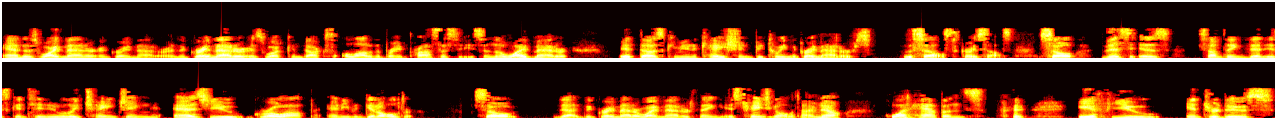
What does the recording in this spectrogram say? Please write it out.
and there's white matter and gray matter, and the gray matter is what conducts a lot of the brain processes, and the white matter it does communication between the gray matters, the cells, the gray cells. So this is something that is continually changing as you grow up and even get older. So that the gray matter, white matter thing is changing all the time. Now, what happens if you introduce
